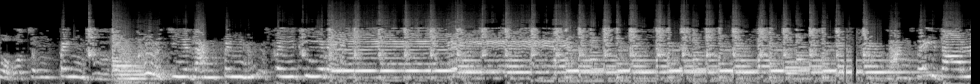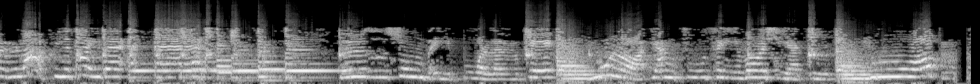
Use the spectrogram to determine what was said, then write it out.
我中本事，看见让本领飞天嘞。让谁打路拉飞太白？兄弟不能开，我老杨夫妻往下去，我不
